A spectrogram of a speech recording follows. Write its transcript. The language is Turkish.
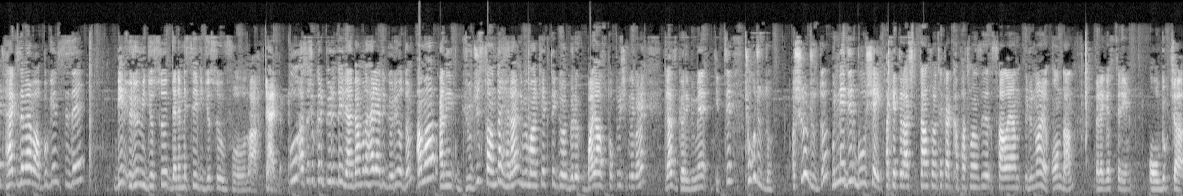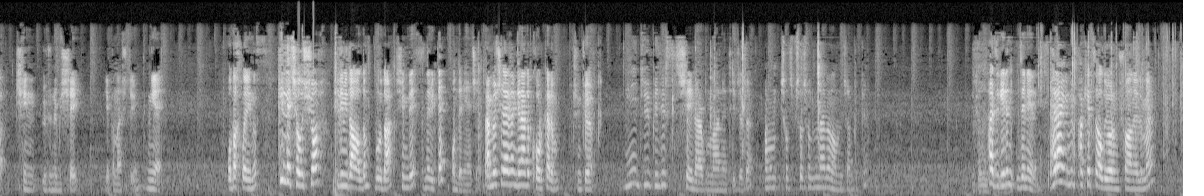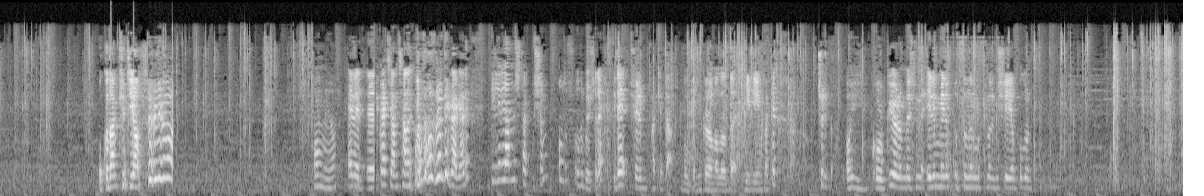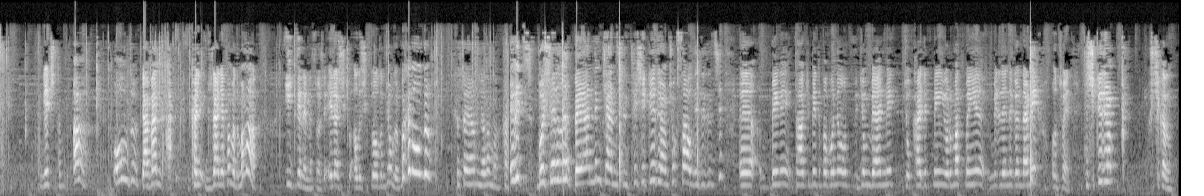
Evet, herkese merhaba. Bugün size bir ürün videosu, denemesi videosu fulla geldim. Bu aslında çok garip bir ürün değil yani ben bunu her yerde görüyordum. Ama hani Gürcistan'da herhangi bir markette böyle bayağı stoklu bir şekilde görmek biraz garibime gitti. Çok ucuzdu. Aşırı ucuzdu. Bu nedir? Bu şey paketleri açtıktan sonra tekrar kapatmanızı sağlayan ürün var ya ondan. Böyle göstereyim. Oldukça Çin ürünü bir şey. Yakınlaştırayım. Niye? Odaklayınız. Pille çalışıyor. Pilimi de aldım burada. Şimdi sizinle birlikte onu deneyeceğim. Ben böyle şeylerden genelde korkarım. Çünkü ne diyor belirsiz şeyler bunlar neticede. Ama çalışıp çalışmadığını nereden anlayacağım peki? Hadi gelin deneyelim. Herhangi bir paket alıyorum şu an elime. O kadar kötü yaptırıyor. Olmuyor. Evet, e, birkaç yanlış anlaşılmadan sonra tekrar geldim. Pilleri yanlış takmışım. Olur, olur böyle şeyler. Bir de şöyle bir paket buldum. Granola'da yediğim paket. Çocuk, ay korkuyorum da şimdi elim elim ısınır mısınır bir şey yapılır. Geçtim. Ah, oldu. Ya ben kale- güzel yapamadım ama ilk deneme sonuçta. El alışıklı, alışıklı olunca olur. Bakın oldu. Kötü ayağım yalama. Ha. Evet başarılı. Beğendim kendisini. Teşekkür ediyorum. Çok sağ olun izlediğiniz için. Ee, beni takip edip abone olup videomu beğenmeyi, kaydetmeyi, yorum atmayı, birilerine göndermeyi unutmayın. Teşekkür ediyorum. Hoşçakalın.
